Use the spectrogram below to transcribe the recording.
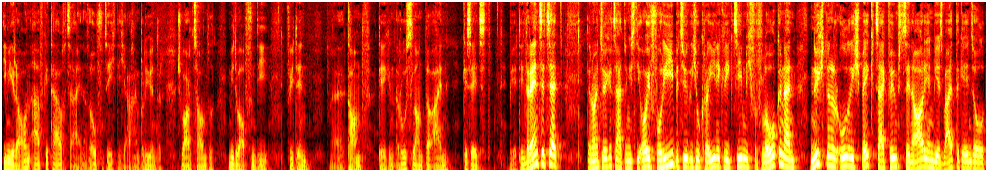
im Iran aufgetaucht seien. Also offensichtlich auch ein blühender Schwarzhandel mit Waffen, die für den äh, Kampf gegen Russland da eingesetzt wird. In der NZZ, der Neuen Zürcher Zeitung, ist die Euphorie bezüglich Ukraine-Krieg ziemlich verflogen. Ein nüchterner Ulrich Speck zeigt fünf Szenarien, wie es weitergehen soll,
